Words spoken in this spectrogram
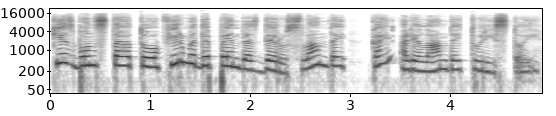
kies bonstato firme dependas де ruslandaj kaj alilandaj turistoj.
